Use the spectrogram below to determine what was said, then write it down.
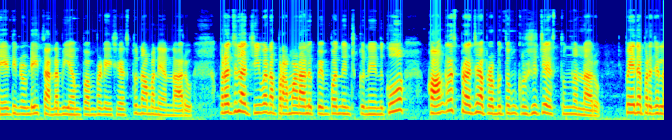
నేటి నుండి సన్నబియ్యం పంపిణీ చేస్తున్నామని అన్నారు. ప్రజల జీవన ప్రమాణాలు పెంపొందించుకునేందుకు కాంగ్రెస్ ప్రజా ప్రభుత్వం కృషి చేస్తుందన్నారు. పేద ప్రజల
